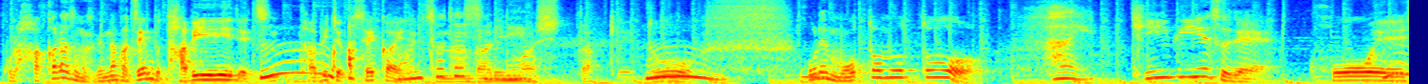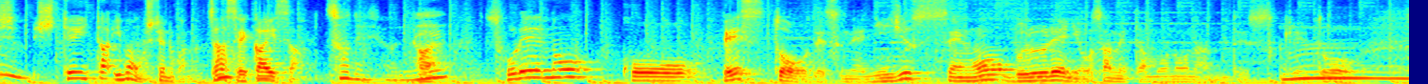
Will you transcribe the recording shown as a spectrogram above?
これ図らずもですけどなんか全部旅で旅というかあ世界でつながりましたけど、うんこれもともとはい。TBS で放映し,、していた今もしてるのかな「ザ・世界遺産」そうですよね、はい、それのこうベストをですね20選をブルーレイに収めたものなんですけどうん。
